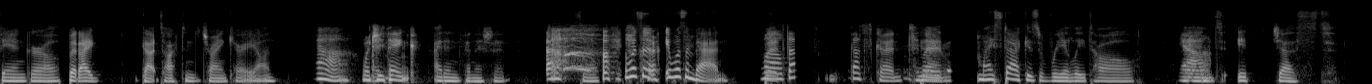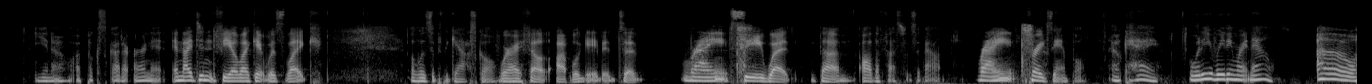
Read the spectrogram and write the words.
Fangirl. But I got talked into trying Carry On. Yeah, what'd you think? I didn't finish it. So it wasn't it wasn't bad. Well, that's that's good to know. My stack is really tall. Yeah. And it just you know, a book's got to earn it. And I didn't feel like it was like Elizabeth Gaskell where I felt obligated to right see what the all the fuss was about. Right. For example. Okay. What are you reading right now? Oh,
